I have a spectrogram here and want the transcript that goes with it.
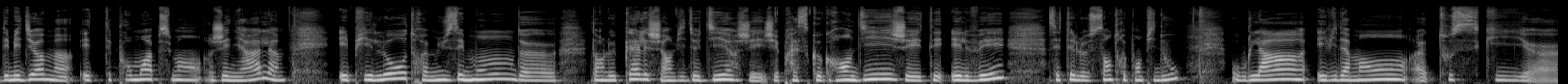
des médiums était pour moi absolument géniale. Et puis l'autre, Musée Monde, euh, dans lequel j'ai envie de dire, j'ai presque grandi, j'ai été élevée, c'était le Centre Pompidou, où là, évidemment, euh, tout ce qui euh,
